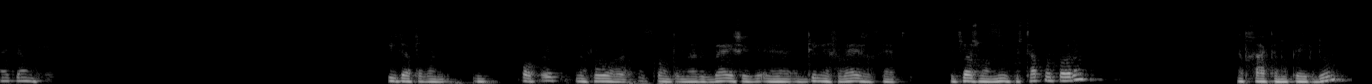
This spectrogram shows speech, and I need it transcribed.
Kijken. Zie dat er een pop-up naar voren komt omdat ik wijzig, uh, dingen gewijzigd heb. Dat maar nieuw gestart moet worden. Dat ga ik dan ook even doen.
